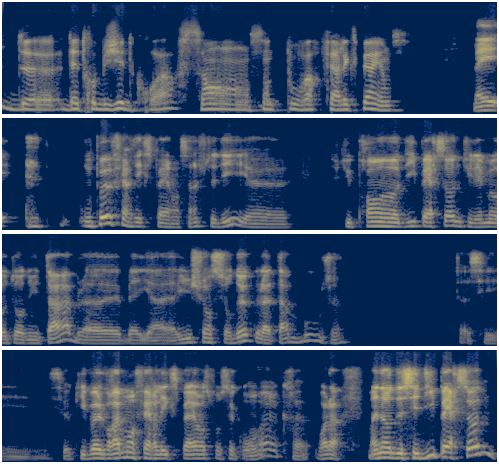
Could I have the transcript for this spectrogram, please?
d'être obligé de croire sans, sans pouvoir faire l'expérience. Mais on peut faire l'expérience, hein, je te dis. Euh, si tu prends 10 personnes, tu les mets autour d'une table, euh, ben, il y a une chance sur deux que la table bouge. Hein. c'est ceux qui veulent vraiment faire l'expérience pour se convaincre. Voilà. Maintenant, de ces 10 personnes,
